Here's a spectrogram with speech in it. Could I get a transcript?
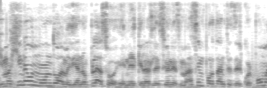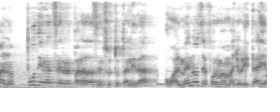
Imagina un mundo a mediano plazo en el que las lesiones más importantes del cuerpo humano pudieran ser reparadas en su totalidad o al menos de forma mayoritaria,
